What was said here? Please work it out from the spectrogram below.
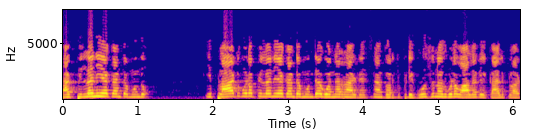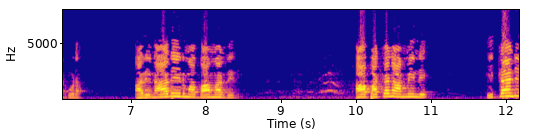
నాకు పిల్లనీయ కంటే ముందు. ఈ ప్లాట్ కూడా పిల్లనీయ కంటే ముందే కొన్నారు నాకు తెలిసినంత వరకు. ఇప్పుడు కూర్చున్నది కూడా వాళ్ళది ఈ ఖాళీ ప్లాట్ కూడా. అది నాది ఇది మా బామ్మారిది ఆ పక్కన అమ్మింది. ఇట్లాంటి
